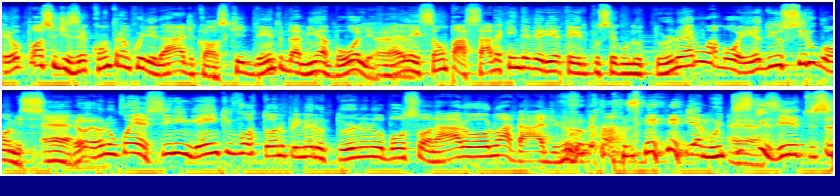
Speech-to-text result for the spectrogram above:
eu posso dizer com tranquilidade, Klaus, que dentro da minha bolha, É. na eleição passada, quem deveria ter ido pro segundo turno era o Amoedo e o Ciro Gomes. É. Eu, eu não conheci ninguém que votou no primeiro turno no Bolsonaro ou no Haddad, viu, Klaus? e é muito esquisito isso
